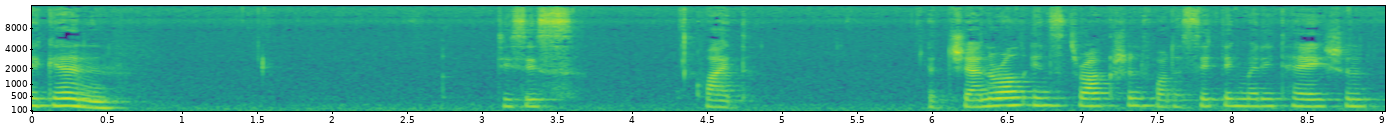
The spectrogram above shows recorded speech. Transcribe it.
Again, this is quite a general instruction for the sitting meditation.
